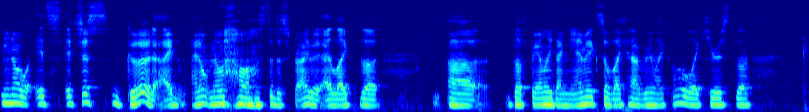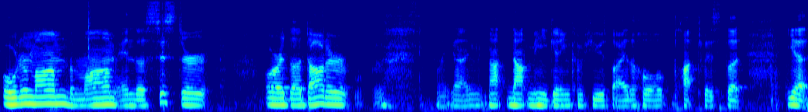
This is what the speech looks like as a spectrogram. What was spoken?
you know, it's it's just good. I, I don't know how else to describe it. I like the uh the family dynamics of like having like oh like here's the older mom, the mom and the sister or the daughter my god, not not me getting confused by the whole plot twist, but yeah.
